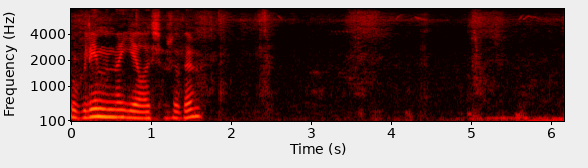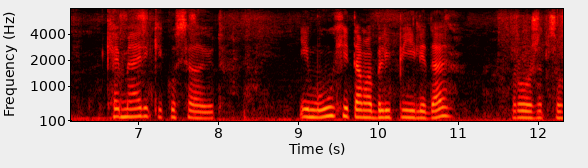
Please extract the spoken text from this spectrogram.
Че, глины наелась уже, да? Комарики кусают. И мухи там облепили, да? Рожицу.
